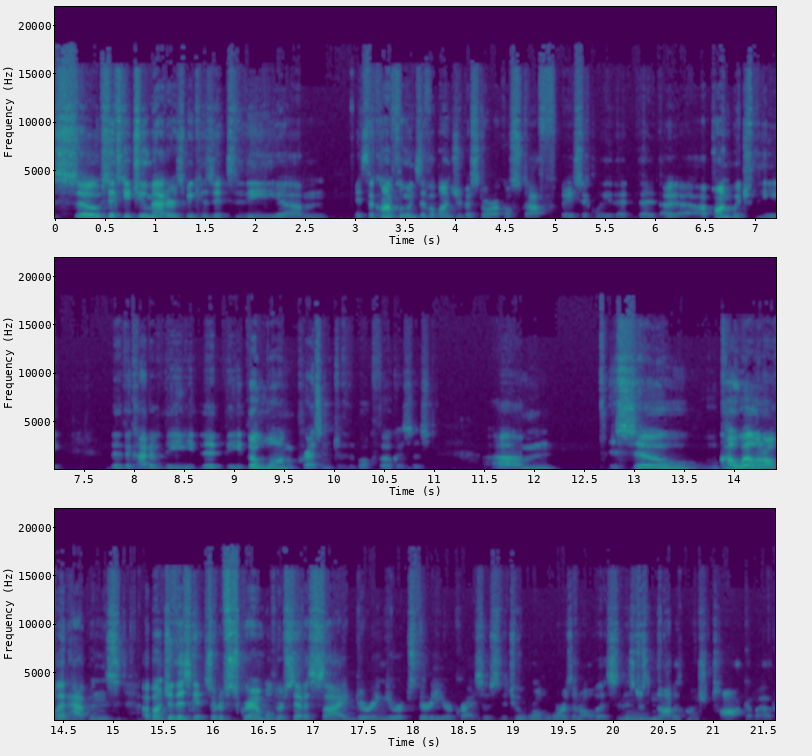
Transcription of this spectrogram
so 62 matters because it's the um, it's the confluence of a bunch of historical stuff, basically that that uh, upon which the, the the kind of the the the, the long present of the book focuses. Um, so Callwell and all that happens. A bunch of this gets sort of scrambled or set aside during Europe's 30 year crisis, the two world wars, and all this, and there's mm. just not as much talk about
